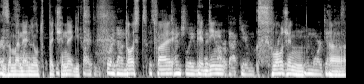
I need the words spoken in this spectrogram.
заменени от печенегите. Тоест, това е един сложен а,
